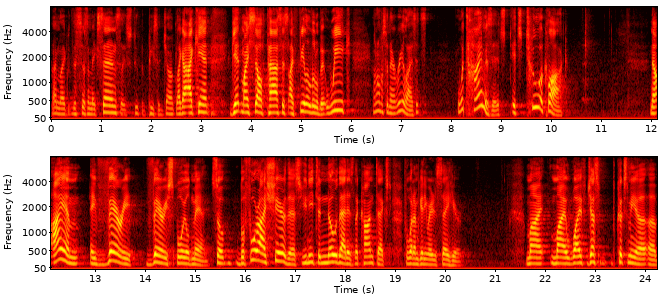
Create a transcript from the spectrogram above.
I'm like, this doesn't make sense, like, stupid piece of junk. Like, I, I can't get myself past this. I feel a little bit weak. And all of a sudden, I realize it's, what time is it? It's, it's two o'clock. Now, I am a very, very spoiled man. So before I share this, you need to know that as the context for what I'm getting ready to say here. My, my wife just cooks me a, a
